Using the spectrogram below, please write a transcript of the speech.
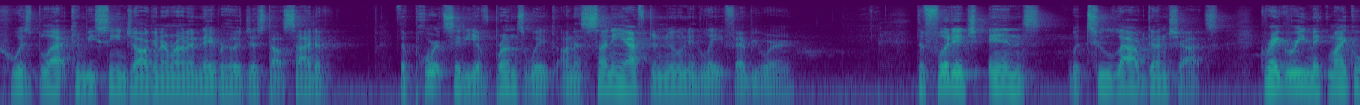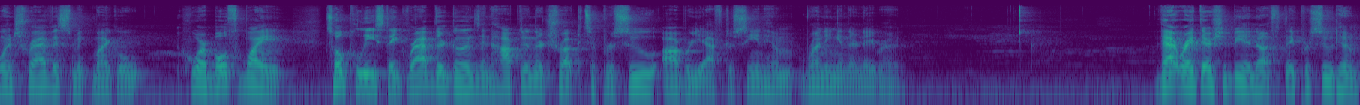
who is black can be seen jogging around a neighborhood just outside of the port city of Brunswick on a sunny afternoon in late February. The footage ends with two loud gunshots. Gregory McMichael and Travis McMichael, who are both white, told police they grabbed their guns and hopped in their truck to pursue Aubrey after seeing him running in their neighborhood. That right there should be enough. They pursued him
